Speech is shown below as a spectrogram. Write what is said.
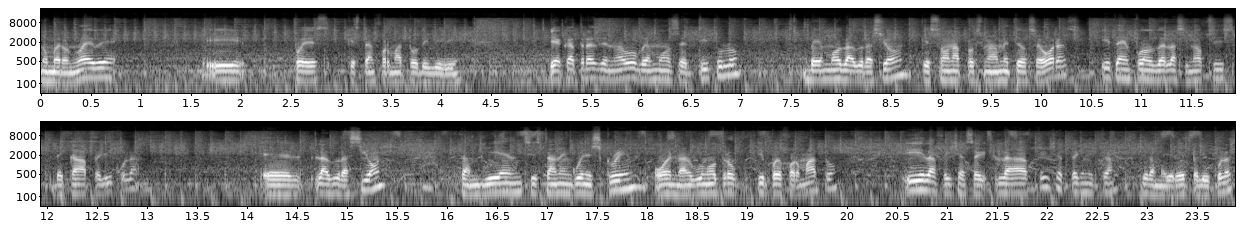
número 9 y pues que está en formato DVD. Y acá atrás de nuevo vemos el título, vemos la duración que son aproximadamente 12 horas y también podemos ver la sinopsis de cada película, la duración también si están en windscreen o en algún otro tipo de formato. Y la ficha la ficha técnica de la mayoría de películas.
